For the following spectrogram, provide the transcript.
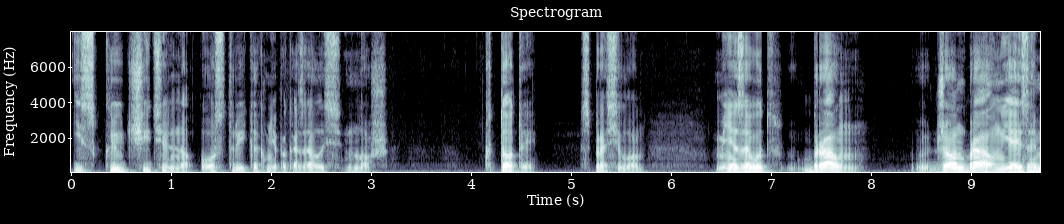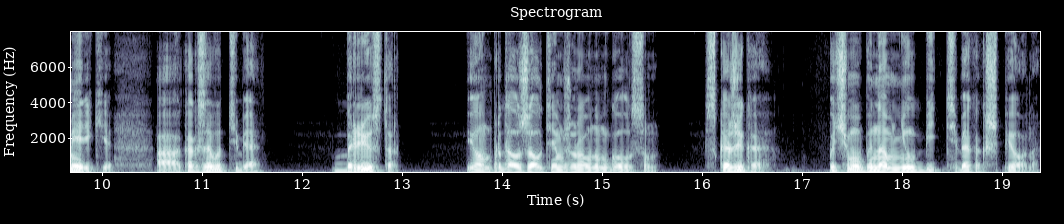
исключительно острый, как мне показалось, нож. «Кто ты?» — спросил он. «Меня зовут Браун. Джон Браун, я из Америки. А как зовут тебя?» «Брюстер». И он продолжал тем же ровным голосом. «Скажи-ка, почему бы нам не убить тебя как шпиона?»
